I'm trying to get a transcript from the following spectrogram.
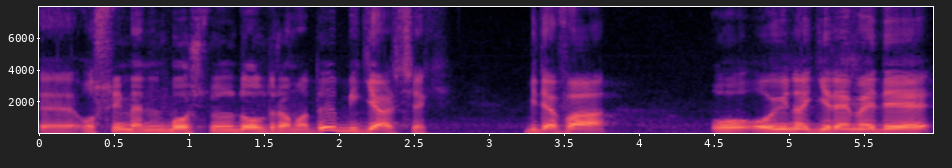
e, Osimen'in boşluğunu dolduramadığı bir gerçek. Bir defa o oyuna giremedi,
